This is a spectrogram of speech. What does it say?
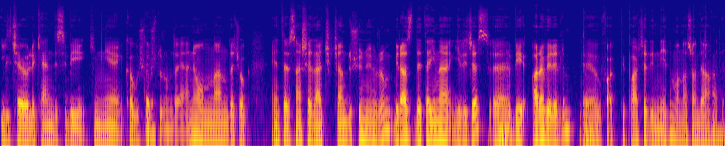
ilçe öyle kendisi bir kimliğe kavuşmuş Tabii. durumda yani. Ondan da çok enteresan şeyler çıkacağını düşünüyorum. Biraz detayına gireceğiz. E, hı. bir ara verelim. E, Tabii. ufak bir parça dinleyelim. Ondan sonra devam edelim.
